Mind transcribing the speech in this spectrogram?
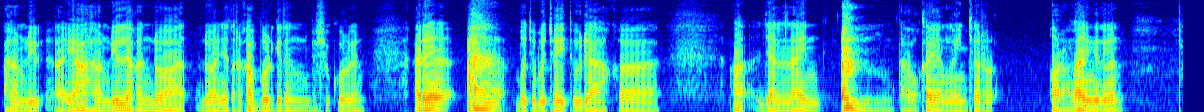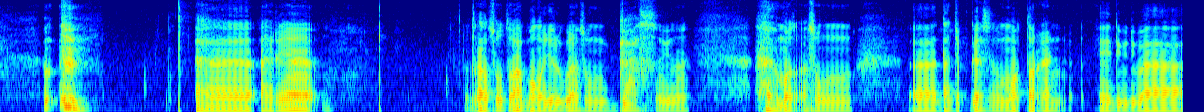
alhamdulillah ya alhamdulillah kan doa doanya terkabul gitu kan bersyukur kan akhirnya bocah-bocah itu udah ke ah, jalan lain tahu kayak ngincer orang lain gitu kan. Uh, akhirnya langsung tuh abang ojol gue langsung gas gitu. Langsung uh, tancap gas motor kan. Eh tiba-tiba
